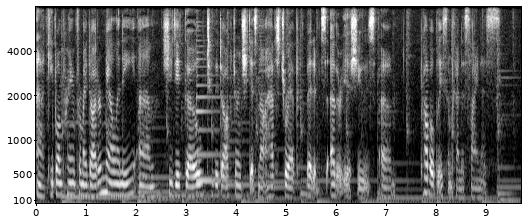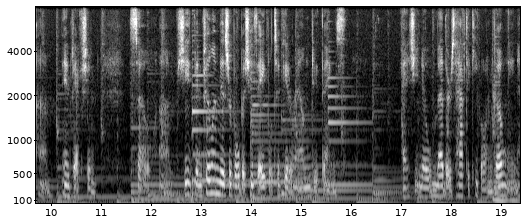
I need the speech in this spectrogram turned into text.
uh, keep on praying for my daughter Melanie. Um, she did go to the doctor and she does not have strep, but it's other issues, um, probably some kind of sinus um, infection. So, um, she's been feeling miserable, but she's able to get around and do things as you know, mothers have to keep on going.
